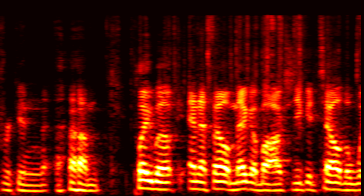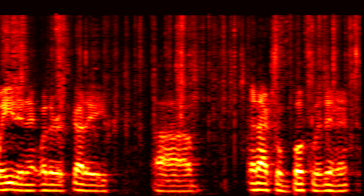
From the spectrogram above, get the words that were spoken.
freaking um, Playbook NFL mega box, you could tell the weight in it, whether it's got a uh, an actual booklet in it.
